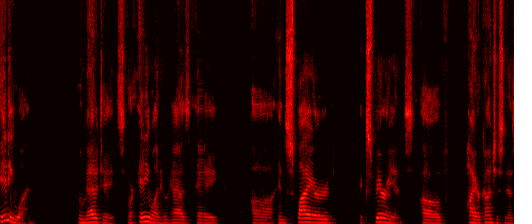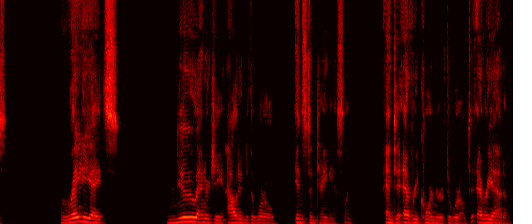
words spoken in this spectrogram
anyone who meditates or anyone who has a uh, inspired experience of higher consciousness radiates new energy out into the world instantaneously and to every corner of the world, to every atom.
